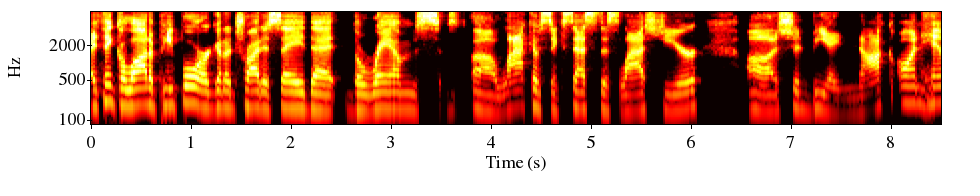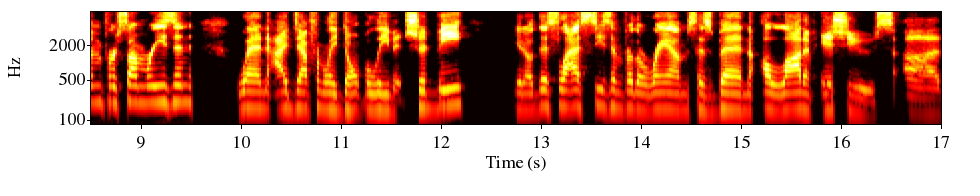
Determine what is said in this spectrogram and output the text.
I think a lot of people are going to try to say that the Rams' uh, lack of success this last year uh, should be a knock on him for some reason, when I definitely don't believe it should be. You know, this last season for the Rams has been a lot of issues. Uh,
